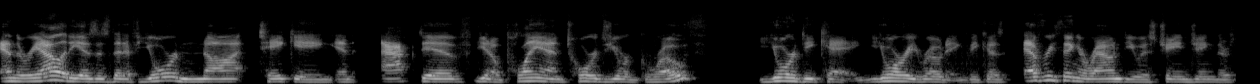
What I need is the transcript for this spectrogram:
And the reality is is that if you're not taking an active you know plan towards your growth you're decaying you're eroding because everything around you is changing. There's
